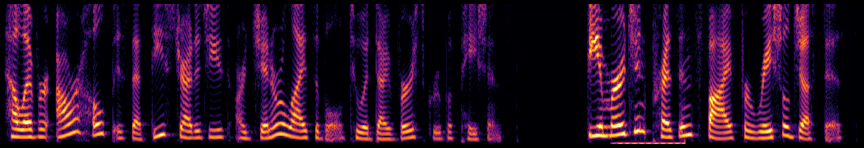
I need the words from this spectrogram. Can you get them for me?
However, our hope is that these strategies are generalizable to a diverse group of patients. The Emergent Presence 5 for Racial Justice,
